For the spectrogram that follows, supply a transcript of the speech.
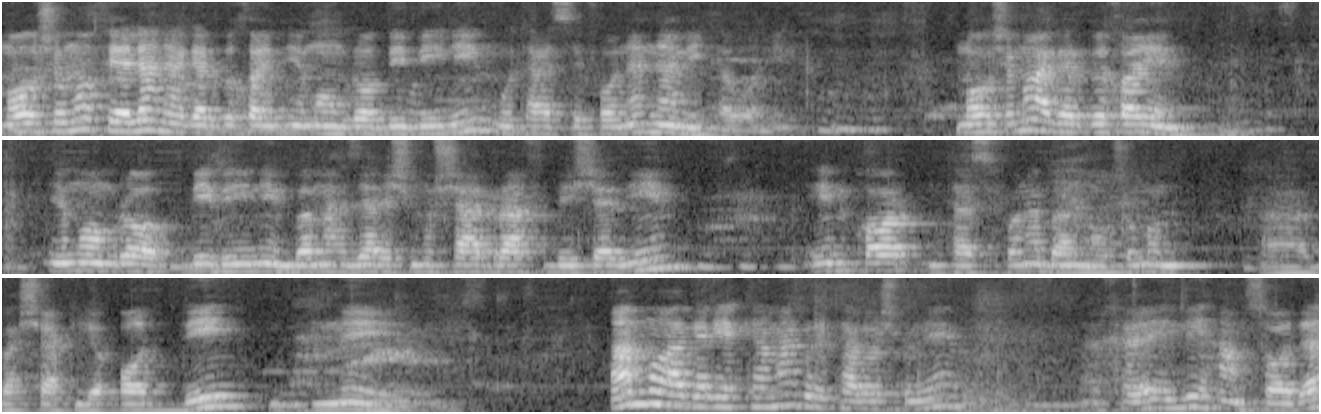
ما و شما فعلا اگر بخوایم امام را ببینیم متاسفانه نمی‌توانیم. ما و شما اگر بخوایم امام را ببینیم و محضرش مشرف بشویم این کار متاسفانه بر ما شما به شکل عادی نیست. اما اگر یک کمک رو تلاش کنیم خیلی هم ساده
